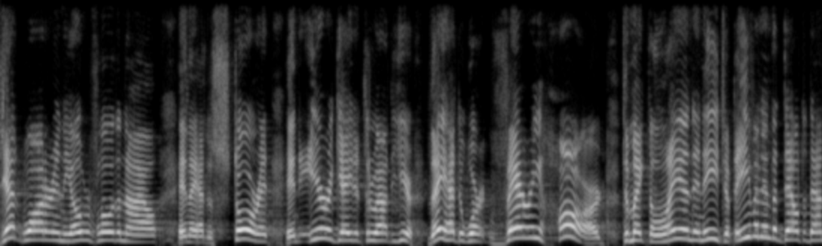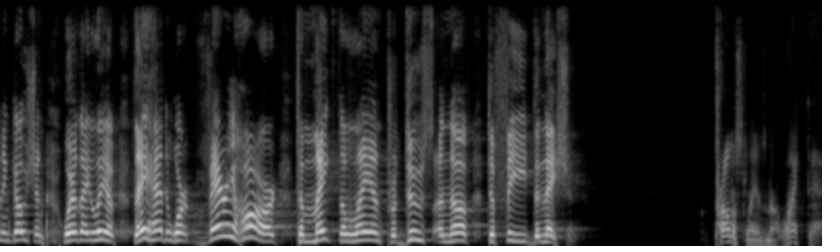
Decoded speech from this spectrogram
get water in the overflow of the Nile and they had to store it and irrigate it throughout the year. They had to work very hard to make the land in Egypt, even in the delta down in Goshen where they lived, they had to work very hard to make the land produce enough to feed the nation. Promised land's not like that.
